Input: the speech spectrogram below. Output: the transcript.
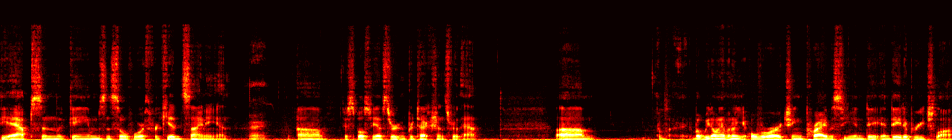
the apps and the games and so forth for kids signing in. Right. Um, they're supposed to have certain protections for that. Um, but we don't have any overarching privacy and, da- and data breach law.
